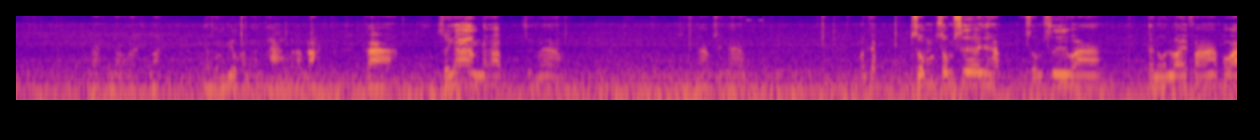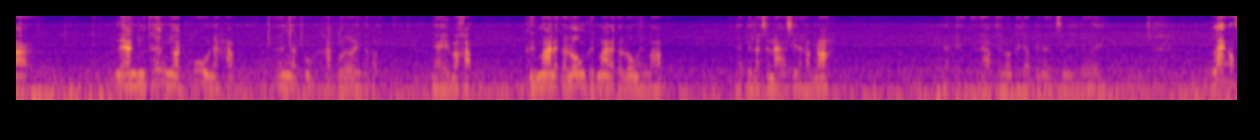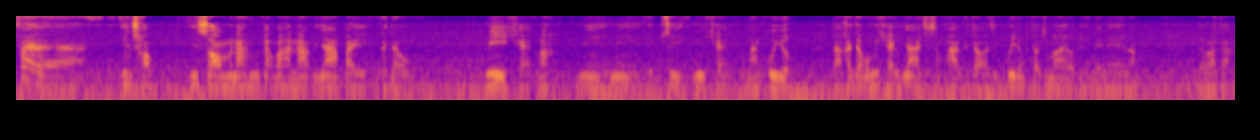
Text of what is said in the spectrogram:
นะพี่น้อง วิวของข้างนะครับเนาะก็สวยงามนะครับสวยงามสวยงามสวยงามมันกับสมสมซื้อนะครับ สมซื้อว่าถนนลอยฟ้า เพราะว่าแลนอยู่เทิงหยอดผู้นะครับเทิงหยอดผู้ขักเลยนะครับเนี่ยเห็นไหมครับขึ้นมาแล้วก็ล่งขึ้นมาแล้วก็ล่งเห็นไหมครับเนี่ยเป็นลักษณะสินะครับเนาะนะครับถนนก็จะเป็นลักษณะเลย ร้านกาแฟอินช็อปอินซอมนะเมื่อกี้ว่าหันหน้าวิญญาไปเขาเจ้ามีแขกเนาะมีมีเอฟซีมีแขกนางคุยอยู่แต่เขาเจ้าว่ามีแขกวิญญาอาจจะสัมภาษณ์เขาเจ้าอาจจะคุยเรื่องพระเจ้าจังน้อยว่าเป็นยังไงแน่เนาะแต่ว่าก็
